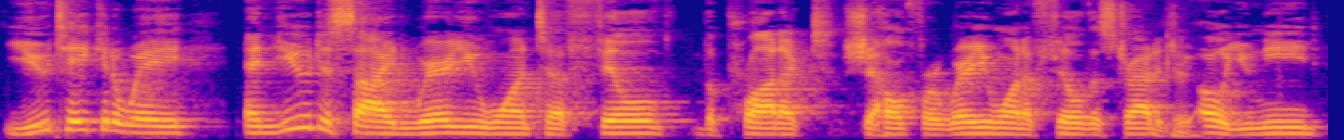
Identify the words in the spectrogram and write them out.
you take it away, and you decide where you want to fill the product shelf or where you want to fill the strategy. Okay. Oh, you need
